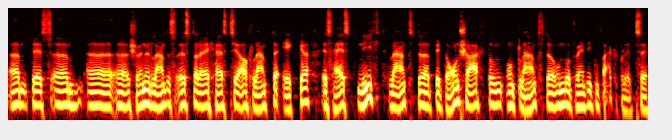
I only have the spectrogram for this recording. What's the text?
ähm, des ähm, äh, schönen Landes Österreich heißt es ja auch Land der Äcker. Es heißt nicht Land der Betonschachteln und Land der unnotwendigen Parkplätze.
